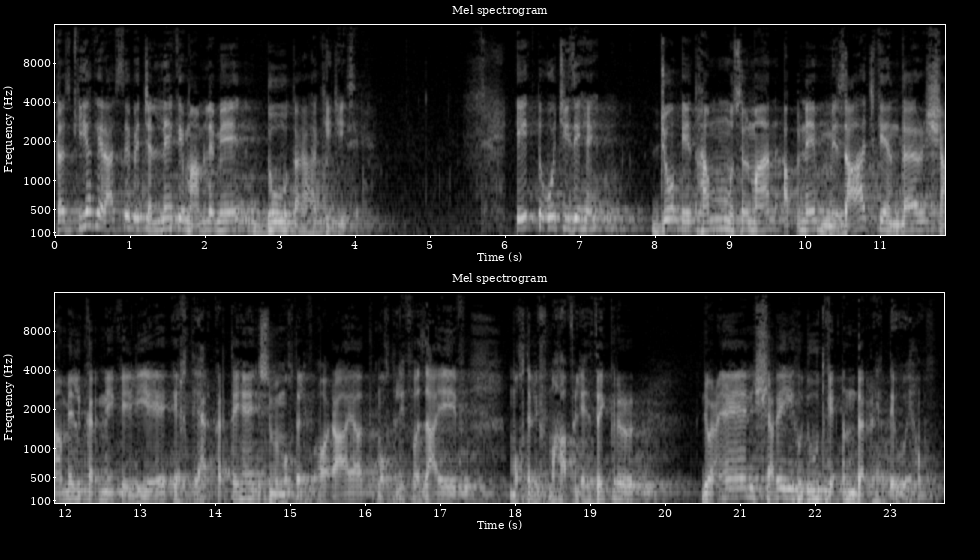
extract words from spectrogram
تزکیہ کے راستے پہ چلنے کے معاملے میں دو طرح کی چیزیں ایک تو وہ چیزیں ہیں جو ہم مسلمان اپنے مزاج کے اندر شامل کرنے کے لیے اختیار کرتے ہیں۔ اس میں مختلف اورایت مختلف وظائف، مختلف محافل ذکر جو عین شرعی حدود کے اندر رہتے ہوئے ہوں۔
